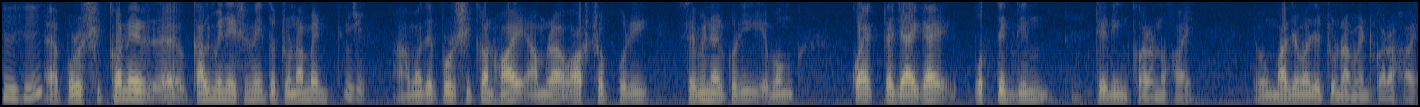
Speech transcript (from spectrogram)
হুম হুম। আহ, প্রশিক্ষণের কালমিনেশনেই তো টুর্নামেন্ট আমাদের প্রশিক্ষণ হয় আমরা ওয়ার্কশপ করি সেমিনার করি এবং কয়েকটা জায়গায় প্রত্যেক দিন ট্রেনিং করানো হয়। এবং মাঝে মাঝে টুর্নামেন্ট করা হয়।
